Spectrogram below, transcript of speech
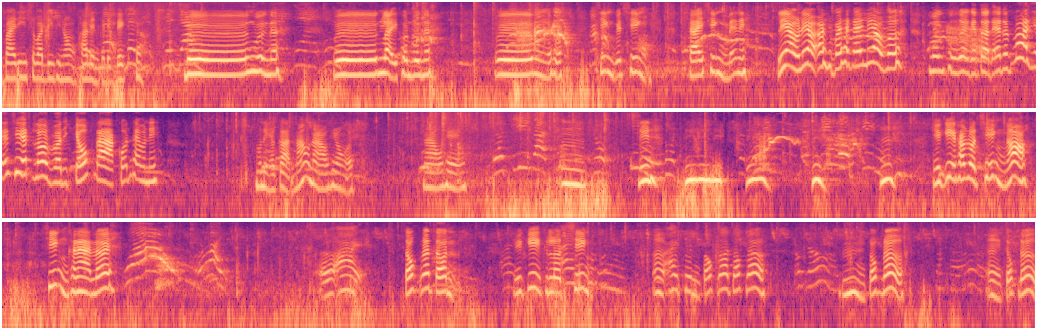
สบายดีสวัสดีพี่น้องพาเล่นกับเด็กๆจ้ะเบิ่งเบิ่งนะเบิ่งไหลคนเบิ่งนะเบิ่งมึงนะพวกชิ่งเป็นชิ่งชายชิ่งได้นี่เลี้ยวเลี้ยวเอาสิไปทางใดเลี้ยวเบิ่งเบิ่งผู้เอ้ยกันตัดแอร์ดัดบ้านย่าเช็ดรถบาดิโจกดากคนแท้มันนี่มันนี่อากาศหนาวหนาวพี่น้องเอ้ยหนาวแหงอืมนี่นี่นี่นี่ อืม กี้ขับรถชิ่งเนาะชิ่งขนาดเลย เออไอ้ตกเด้อต้นยูกี้ขึ้นรถชิ่งเออไอ้ขึ้นตกเด้อตกเด้ออืมตกเด้อเออตกเด้อ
